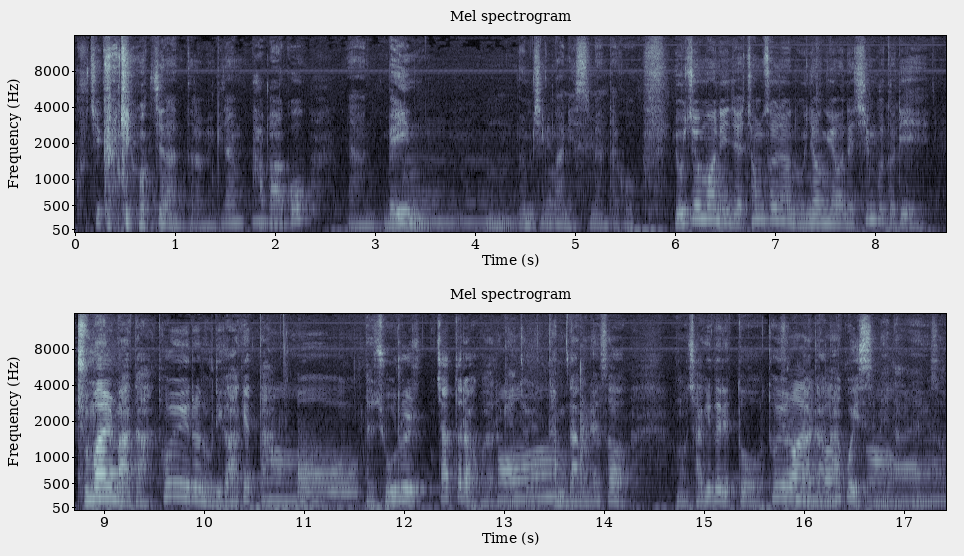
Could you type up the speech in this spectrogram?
굳이 그렇게 먹진 않더라고요. 그냥 밥하고 그냥 메인 음, 음 식만 있으면 되고 요즘은 이제 청소년 운영위원회 친구들이 주말마다 토요일은 우리가 하겠다. 어. 어. 그래서 조를 짰더라고요. 이렇게 어. 저기 담당을 해서 뭐 자기들이 또 토요일마다 거? 하고 있습니다. 어. 네, 그래서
